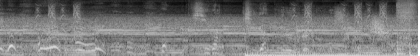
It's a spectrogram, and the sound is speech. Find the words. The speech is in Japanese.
気が気が狂うんだ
